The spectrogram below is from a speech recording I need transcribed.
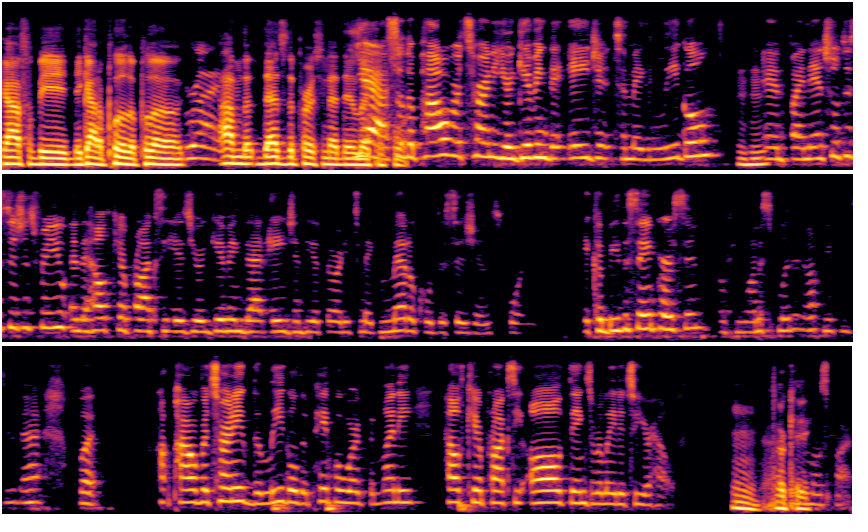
God forbid they gotta pull a plug. Right. I'm the that's the person that they're yeah. looking for. So the power of attorney, you're giving the agent to make legal Mhm. and financial decisions for you. And the healthcare proxy is you're giving that agent the authority to make medical decisions for you. It could be the same person, or if you want to split it up, you can do that. But power of attorney, the legal, the paperwork, the money, healthcare proxy, all things related to your health Mm, for okay. the most part.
